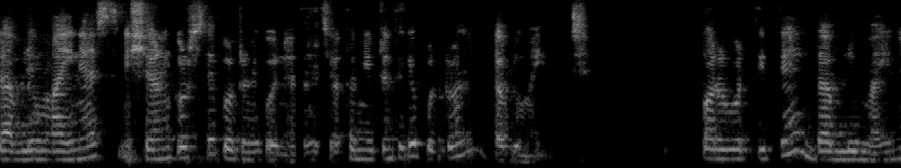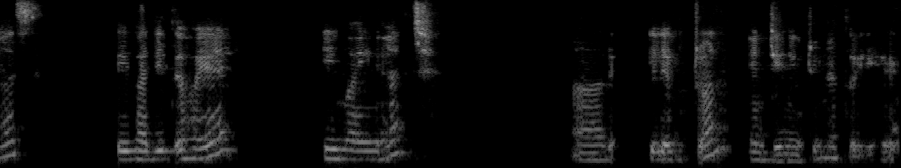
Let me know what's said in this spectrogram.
ডাব্লিউ মাইনাস নিঃসরণ করছে, প্রোটনে পরিণত হয়েছে। অর্থাৎ নিউট্রন থেকে প্রোটন ডাব্লিউ মাইনাস পরবর্তীতে ডাব্লিউ মাইনাস বিভাজিত হয়ে ই মাইনাস আর ইলেকট্রন অ্যান্টি নিউট্রিনো তৈরি হয়ে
